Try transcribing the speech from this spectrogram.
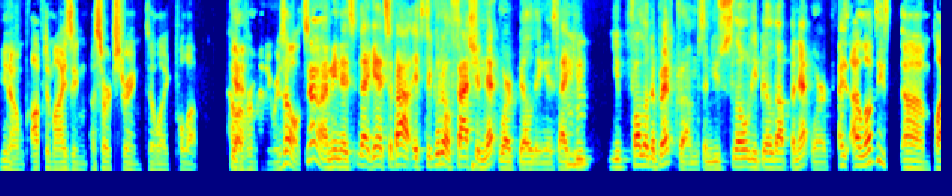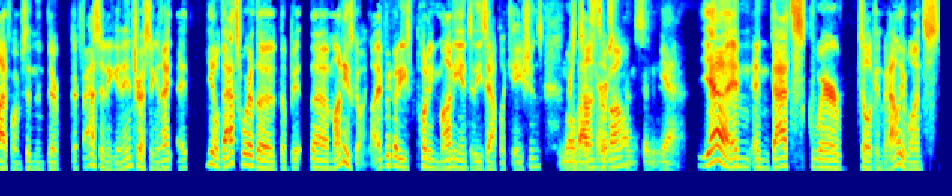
you know optimizing a search string to like pull up however yeah. many results. No, I mean it's like yeah, it's about it's the good old fashioned network building. It's like mm-hmm. you you follow the breadcrumbs and you slowly build up a network. I, I love these um, platforms and they're they're fascinating and interesting. And I, I, you know that's where the the the money's going. Everybody's putting money into these applications. Mobile There's tons of them. Ones and, yeah, yeah, and and that's where Silicon Valley wants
